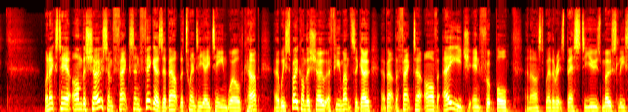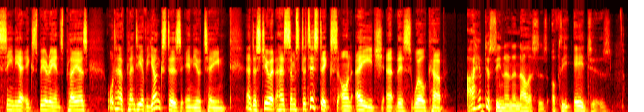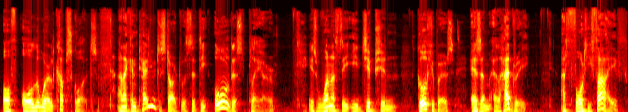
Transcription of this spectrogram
Well, next here on the show, some facts and figures about the 2018 World Cup. Uh, we spoke on the show a few months ago about the factor of age in football and asked whether it's best to use mostly senior experienced players or to have plenty of youngsters in your team. And Stuart has some statistics on age at this World Cup. I have just seen an analysis of the ages of all the World Cup squads. And I can tell you to start with that the oldest player is one of the Egyptian goalkeepers, Essam El Hadri, at 45,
